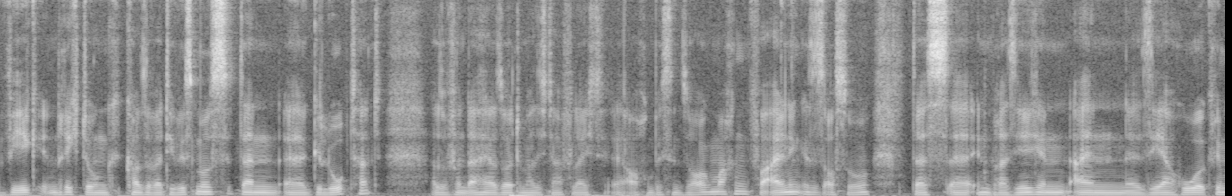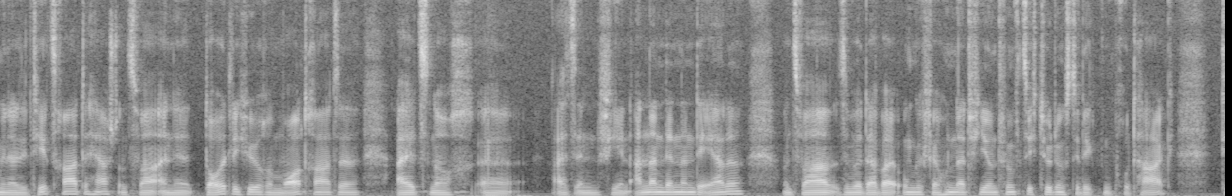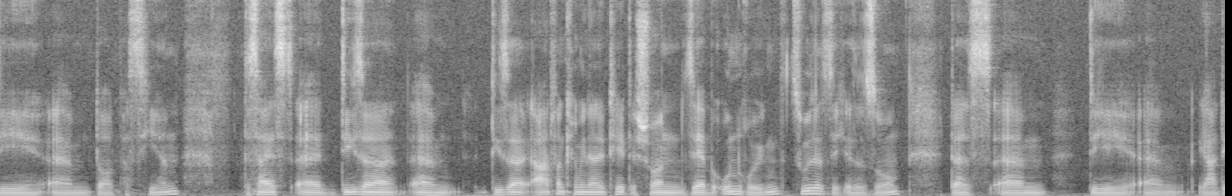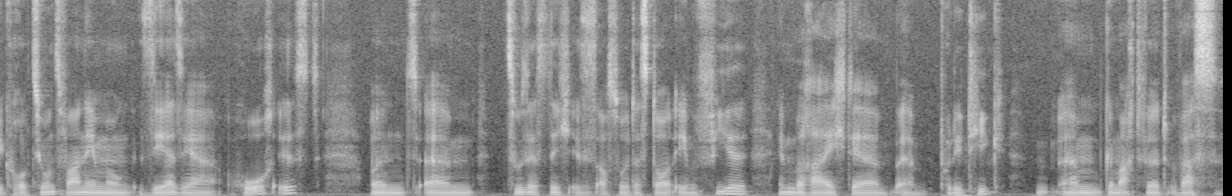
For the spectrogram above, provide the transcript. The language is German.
Weg in Richtung Konservativismus dann äh, gelobt hat. Also von daher sollte man sich da vielleicht äh, auch ein bisschen Sorgen machen. Vor allen Dingen ist es auch so, dass äh, in Brasilien eine sehr hohe Kriminalitätsrate herrscht und zwar eine deutlich höhere Mordrate als noch äh, als in vielen anderen Ländern der Erde. Und zwar sind wir da bei ungefähr 154 Tötungsdelikten pro Tag, die ähm, dort passieren. Das heißt, äh, dieser, ähm, diese Art von Kriminalität ist schon sehr beunruhigend. Zusätzlich ist es so, dass ähm, die, ähm, ja, die Korruptionswahrnehmung sehr, sehr hoch ist und ähm, zusätzlich ist es auch so, dass dort eben viel im Bereich der äh, Politik ähm, gemacht wird, was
